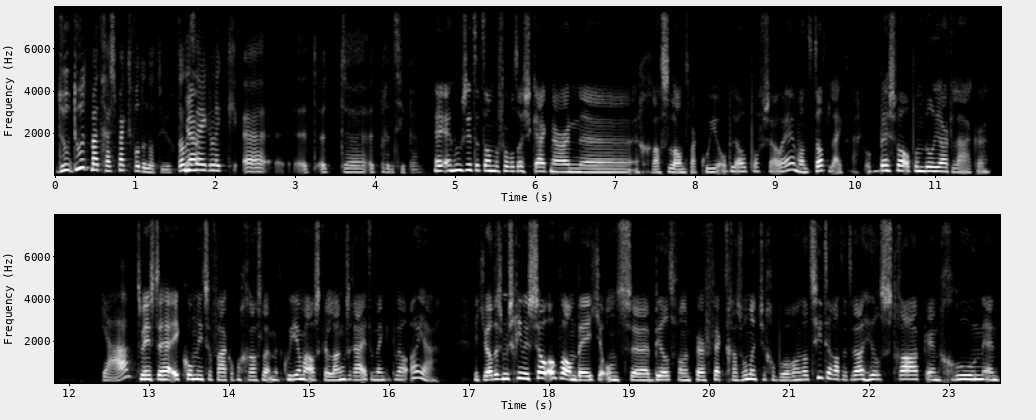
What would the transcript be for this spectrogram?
doe, doe het met respect voor de natuur. Dat is eigenlijk uh, het, het, uh, het principe. Hey, en hoe zit het dan bijvoorbeeld als je kijkt naar een, een grasland waar koeien oplopen of zo? Hè? Want dat lijkt eigenlijk ook best wel op een biljartlaken. Ja. Tenminste, hè, ik kom niet zo vaak op een grasland met koeien, maar als ik er langs rijd, dan denk ik wel, oh ja. Weet je wel, dus misschien is zo ook wel een beetje ons uh, beeld van een perfect gazonnetje geboren. Want dat ziet er altijd wel heel strak en groen en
